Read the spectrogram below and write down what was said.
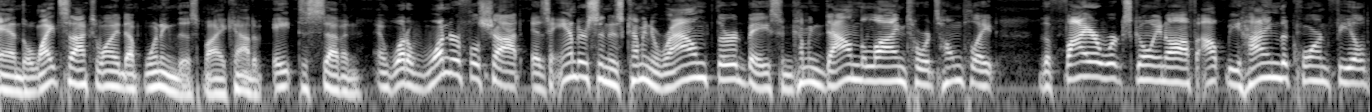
and the White Sox wind up winning this by a count of eight to seven. And what a wonderful shot as Anderson is coming around third base and coming down the line towards home plate. The fireworks going off out behind the cornfield.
